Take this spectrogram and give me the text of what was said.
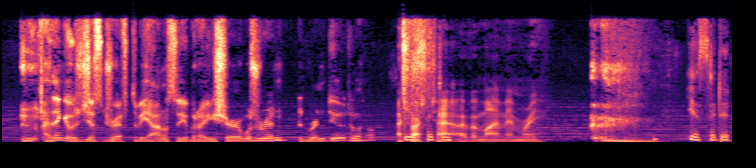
I think it was just drift, to be honest with you. But are you sure it was Rin? Did Rin do it as well? I Yes, trust I chat did. over my memory. Yes, I did.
